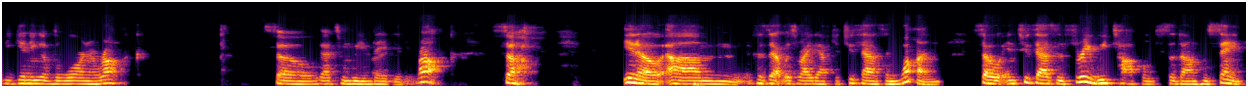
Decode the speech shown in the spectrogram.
beginning of the war in Iraq. So that's when we invaded Iraq. So, you know, because um, that was right after 2001. So in 2003, we toppled Saddam Hussein.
